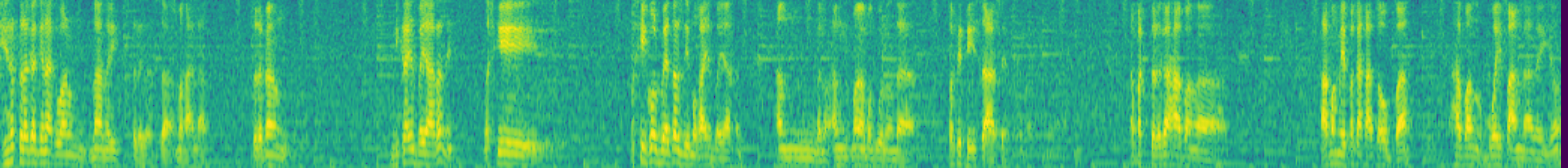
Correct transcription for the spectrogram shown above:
hirap talaga ginagawa ng nanay talaga sa mga anak. Talagang, hindi kayang bayaran eh. Maski, maski gold medal, hindi mo kayang bayaran ang, ano, ang mga magulang na pagtitiis sa atin. Dapat talaga habang, ah, habang may pagkakataon pa, habang buhay pa ang nanay nyo,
